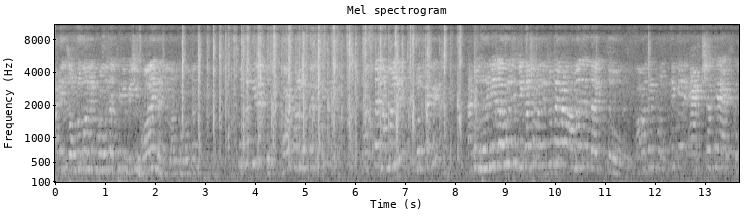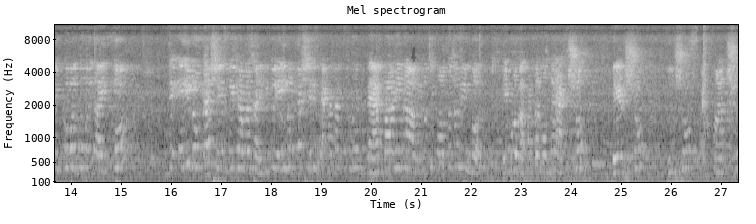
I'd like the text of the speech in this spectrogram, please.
আরে জনগণের ক্ষমতার থেকে বেশি হয় নাকি কারণ ক্ষমতা তোমরা কি দেখো বার করে লোকটাকে রাস্তায় নামালে লোকটাকে এখন ধরে নিয়ে যাওয়া হয়েছে জিজ্ঞাসাবাদের জন্য এবার আমাদের দায়িত্ব আমাদের প্রত্যেকের একসাথে এক ঐক্যবদ্ধ হয়ে দায়িত্ব যে এই লোকটা শেষ দেখে আমরা ছাড়ি, কিন্তু এই লোকটা শেষ দেখাটা কোনো ব্যাপারই না। আমি বলছি, কতজন ইনভলভ এই পুরো ব্যাপারটার মধ্যে একশো, দেড়শো, দুশো, পাঁচশো,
